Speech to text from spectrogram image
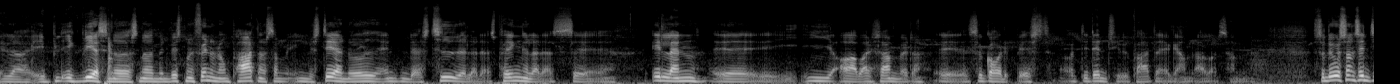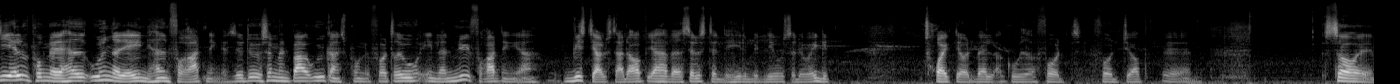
eller ikke bliver til noget og sådan noget. Men hvis man finder nogle partner, som investerer noget, enten deres tid, eller deres penge, eller deres øh, et eller andet øh, i at arbejde sammen med dig, øh, så går det bedst. Og det er den type partner, jeg gerne vil arbejde sammen med. Så det var sådan set de 11 punkter, jeg havde, uden at jeg egentlig havde en forretning. Altså, det var simpelthen bare udgangspunktet for at drive en eller anden ny forretning. Jeg vidste, jeg ville starte op. Jeg har været selvstændig hele mit liv, så det var ikke, jeg tror ikke, det var et valg at gå ud og få et, få et job. Øh. Så, øh,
